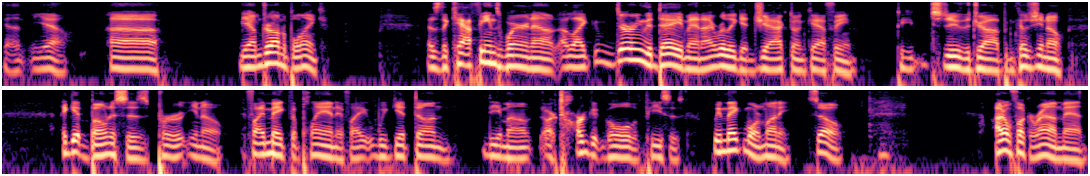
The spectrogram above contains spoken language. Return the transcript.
Yeah, yeah. Uh yeah, I'm drawing a blank. As the caffeine's wearing out, I like during the day, man, I really get jacked on caffeine to to do the job because you know, I get bonuses per, you know, if I make the plan, if I we get done the amount our target goal of pieces, we make more money. So I don't fuck around, man.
